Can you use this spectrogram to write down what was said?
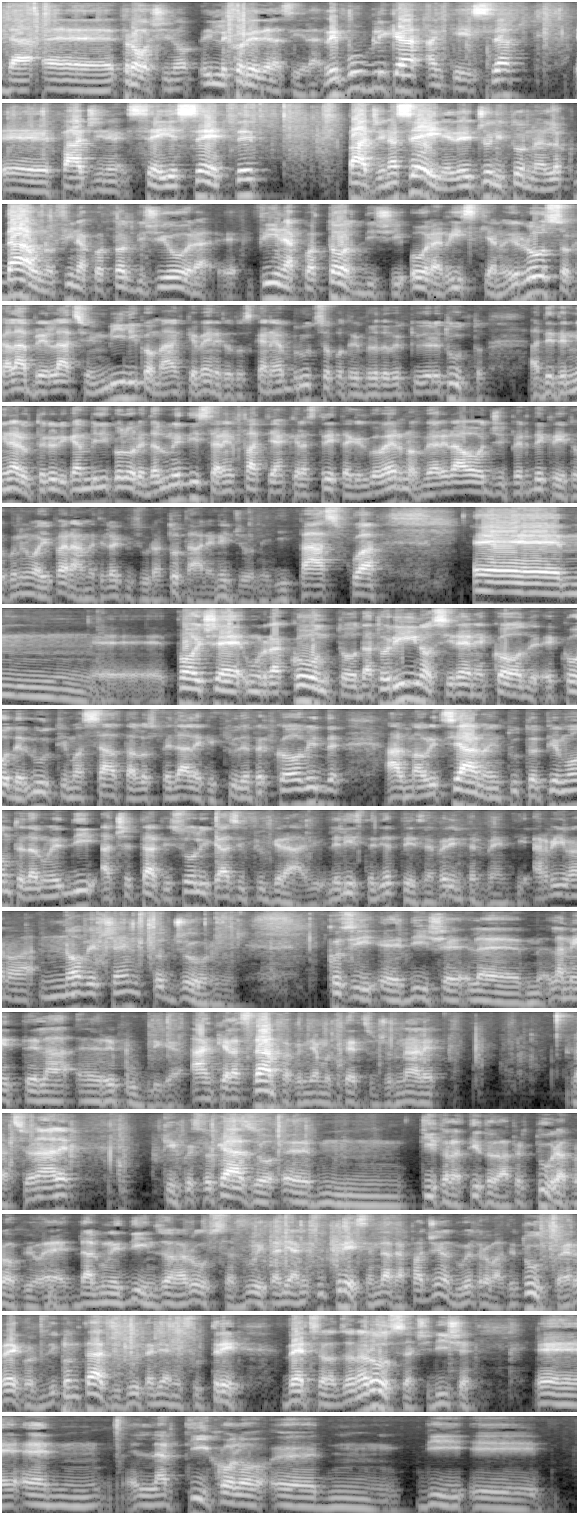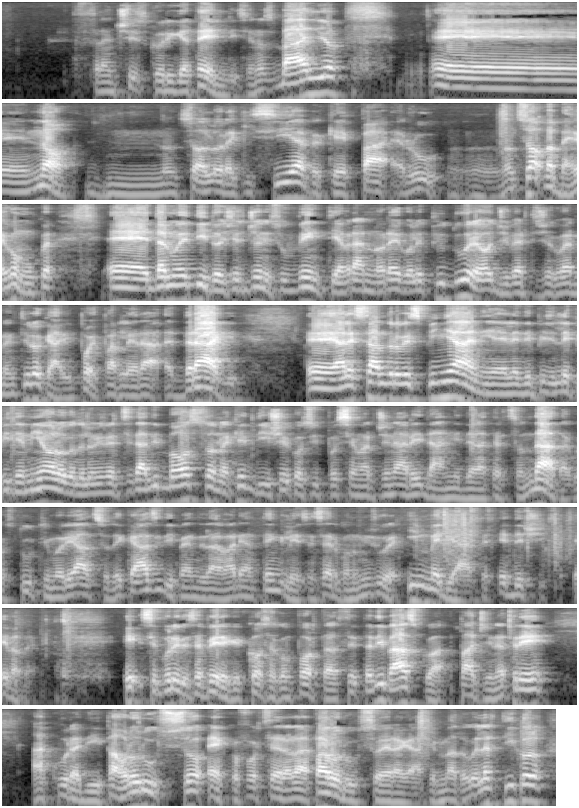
da eh, Trocino, il Corriere della Sera. Repubblica, anch'essa, eh, pagine 6 e 7. Pagina 6, le regioni tornano al lockdown, fino a 14 ore, eh, fino a 14 ora rischiano il rosso, Calabria e Lazio in bilico, ma anche Veneto, Toscana e Abruzzo potrebbero dover chiudere tutto. A determinare ulteriori cambi di colore da lunedì sarà infatti anche la stretta che il governo varerà oggi per decreto con i nuovi parametri la chiusura totale nei giorni di Pasqua. Ehm, eh, poi c'è un racconto da Torino, Sirene e Code, e Code, l'ultimo assalto all'ospedale che chiude per Covid, al Mauriziano e in tutto il Piemonte da lunedì accettati solo i casi più gravi. Le liste di attesa per interventi arrivano a 900 giorni. Così eh, dice, le, la mette la eh, Repubblica. Anche la stampa, prendiamo il terzo giornale nazionale, che in questo caso ehm, titola, titolo d'apertura proprio è da lunedì in zona rossa due italiani su tre, se andate a pagina 2 trovate tutto, è il record di contagi, due italiani su tre verso la zona rossa, ci dice eh, ehm, l'articolo eh, di eh, Francesco Rigatelli se non sbaglio, eh, no, non so allora chi sia perché Paru, non so, va bene comunque, eh, da lunedì 12 regioni su 20 avranno regole più dure, oggi vertice governo enti locali, poi parlerà Draghi. Eh, Alessandro Vespignani è l'epidemiologo dell'Università di Boston che dice così possiamo arginare i danni della terza ondata. Quest'ultimo rialzo dei casi dipende dalla variante inglese, servono misure immediate e decise. E vabbè. E se volete sapere che cosa comporta la stretta di Pasqua, pagina 3, a cura di Paolo Russo, ecco forse era là, Paolo Russo era che ha firmato quell'articolo,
